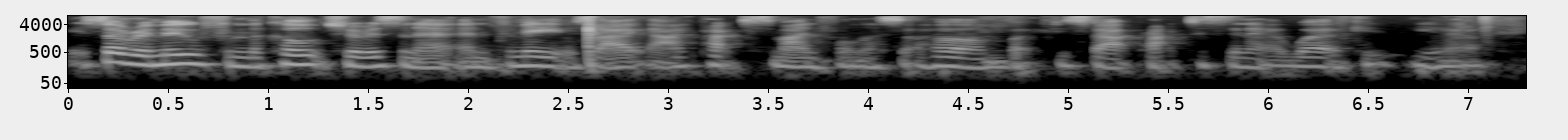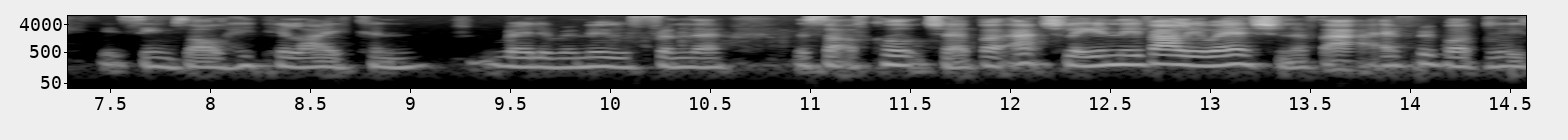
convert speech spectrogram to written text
it's so removed from the culture isn't it? And for me it was like i practice mindfulness at home but if you start practicing it at work it, you know it seems all hippie like and really removed from the the sort of culture. But actually, in the evaluation of that, everybody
